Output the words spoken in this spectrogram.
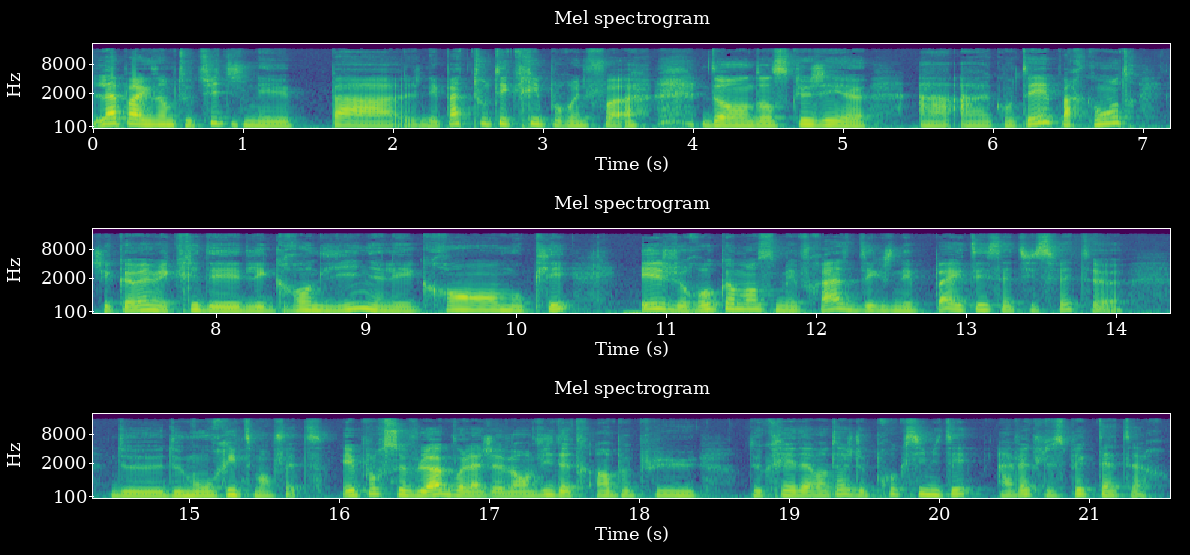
Là, par exemple, tout de suite, je n'ai pas, je n'ai pas tout écrit pour une fois dans, dans ce que j'ai euh, à, à, raconter. Par contre, j'ai quand même écrit des, les grandes lignes, les grands mots-clés, et je recommence mes phrases dès que je n'ai pas été satisfaite euh, de, mon rythme en fait. Et pour ce vlog, voilà, j'avais envie d'être un peu plus, de créer davantage de proximité avec le spectateur.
